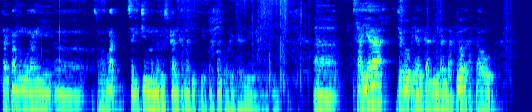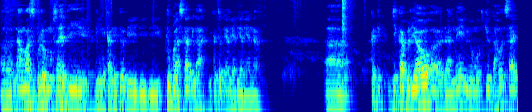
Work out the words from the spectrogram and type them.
Tanpa mengurangi uh, hormat saya izin meneruskan karena diperintahkan oleh Dani uh, saya Jero Penyalikan Duluran Batur atau uh, nama sebelum saya diginikan itu di, di, ditugaskan adalah Ketut Area di Ariana uh, ketika, jika beliau uh, Dani di umur 7 tahun saya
